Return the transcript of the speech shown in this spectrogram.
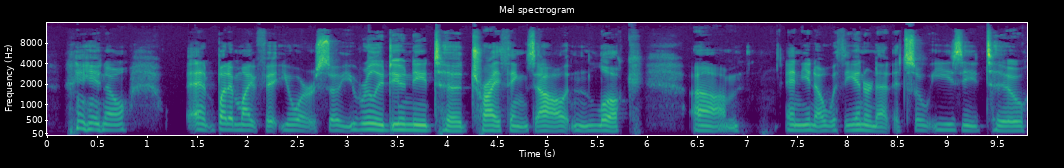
you know, and but it might fit yours. So you really do need to try things out and look. Um, and you know, with the internet, it's so easy to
